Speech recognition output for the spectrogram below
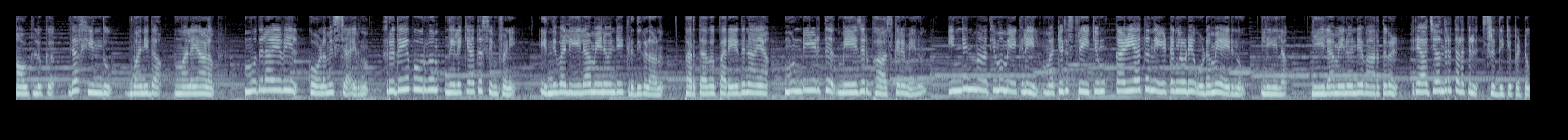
ഔട്ട്ലുക്ക് ദ ഹിന്ദു വനിത മലയാളം മുതലായവയിൽ കോളമിസ്റ്റ് ആയിരുന്നു. ഹൃദയപൂർവം നിലയ്ക്കാത്ത സിംഫണി എന്നിവ ലീലാമേനോന്റെ കൃതികളാണ്. ഭർത്താവ് പരേതനായ മുണ്ടിയെടുത്ത് മേജർ ഭാസ്കര മേനോൻ. ഇന്ത്യൻ മാധ്യമ മേഖലയിൽ മറ്റൊരു സ്ത്രീക്കും കഴിയാത്ത നേട്ടങ്ങളുടെ ഉടമയായിരുന്നു ലീല. ലീല മേനോന്റെ വാർത്തകൾ രാജ്യാന്തര തലത്തിൽ ശ്രദ്ധിക്കപ്പെട്ടു.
